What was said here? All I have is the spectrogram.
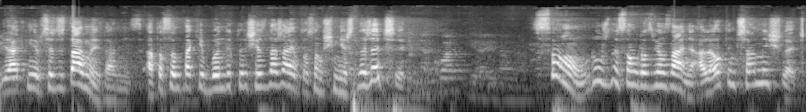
jak nie przeczytamy tam nic. A to są takie błędy, które się zdarzają, to są śmieszne rzeczy. Są, różne są rozwiązania, ale o tym trzeba myśleć.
